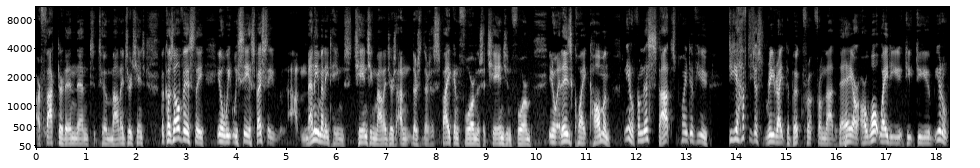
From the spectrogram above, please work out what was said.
are factored in then to, to, a manager change? Because obviously, you know, we, we see especially uh, many, many teams changing managers and there's, there's a spike in form, there's a change in form. You know, it is quite common. You know, from this stats point of view, do you have to just rewrite the book from, from that day or, or what way do you, do, do you, you know,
